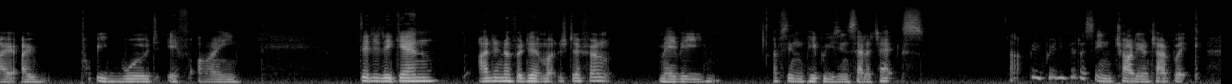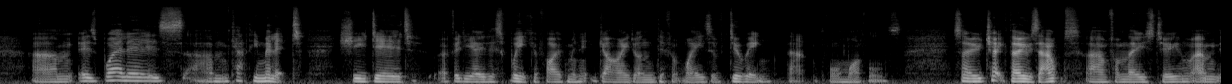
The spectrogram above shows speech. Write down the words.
I, I probably would if I did it again. I don't know if I'd do it much different. Maybe I've seen people using Celotex. That'd be pretty good. I've seen Charlie and Chadwick um, as well as um, Kathy Millatt. She did a video this week, a five minute guide on different ways of doing that for models. So check those out um, from those two. Um,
